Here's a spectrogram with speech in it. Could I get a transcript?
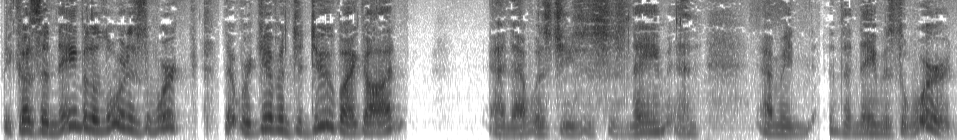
because the name of the Lord is the work that we're given to do by God. And that was Jesus' name. And I mean, the name is the Word.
